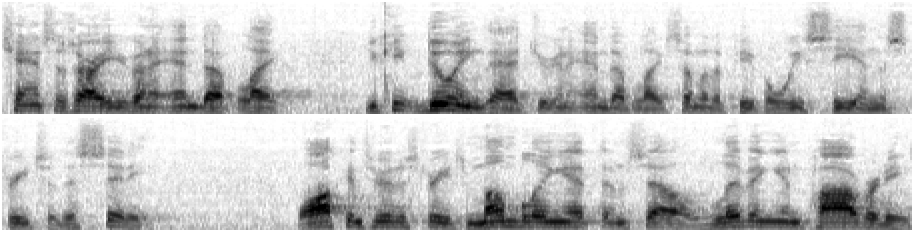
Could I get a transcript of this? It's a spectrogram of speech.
Chances are you're going to end up like, you keep doing that, you're going to end up like some of the people we see in the streets of this city walking through the streets, mumbling at themselves, living in poverty,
